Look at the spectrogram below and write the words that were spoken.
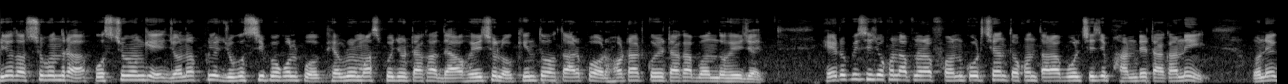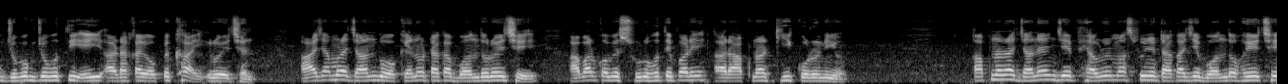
প্রিয় দর্শক বন্ধুরা, পশ্চিমবঙ্গে জনপ্রিয় যুবশ্রী প্রকল্প ফেব্রুয়ারি মাস পর্যন্ত টাকা দেওয়া হয়েছিল, কিন্তু তারপর হঠাৎ করে টাকা বন্ধ হয়ে যায়। হেড অফিসে যখন আপনারা ফোন করছেন, তখন তারা বলছে যে ফান্ডে টাকা নেই। অনেক যুবক যুবতী এই টাকায় অপেক্ষায় রয়েছেন। আজ আমরা জানব কেন টাকা বন্ধ রয়েছে, আবার কবে শুরু হতে পারে, আর আপনার কি করণীয়? আপনারা জানেন যে ফেব্রুয়ারি মাস পর্যন্ত টাকা যে বন্ধ হয়েছে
